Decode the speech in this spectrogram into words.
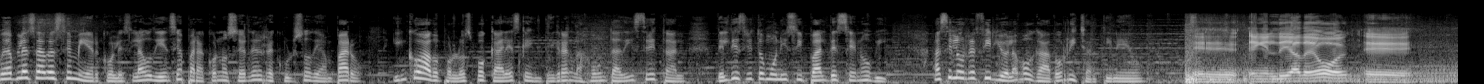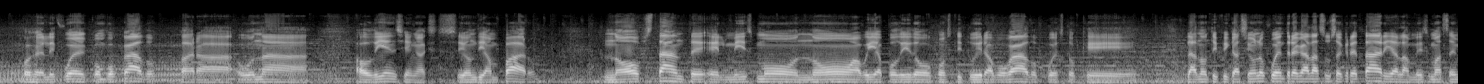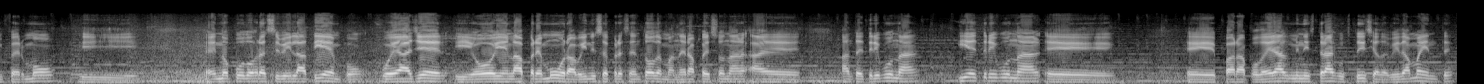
Fue aplazado este miércoles la audiencia para conocer del recurso de amparo, incoado por los vocales que integran la Junta Distrital del Distrito Municipal de Cenoví. Así lo refirió el abogado Richard Tineo. Eh, en el día de hoy, eh, pues él fue convocado para una audiencia en acción de amparo. No obstante, él mismo no había podido constituir abogado, puesto que la notificación le fue entregada a su secretaria, la misma se enfermó y él no pudo recibirla a tiempo. Fue ayer y hoy en la premura vino y se presentó de manera personal eh, ante el tribunal y el tribunal eh, eh, para poder administrar justicia debidamente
